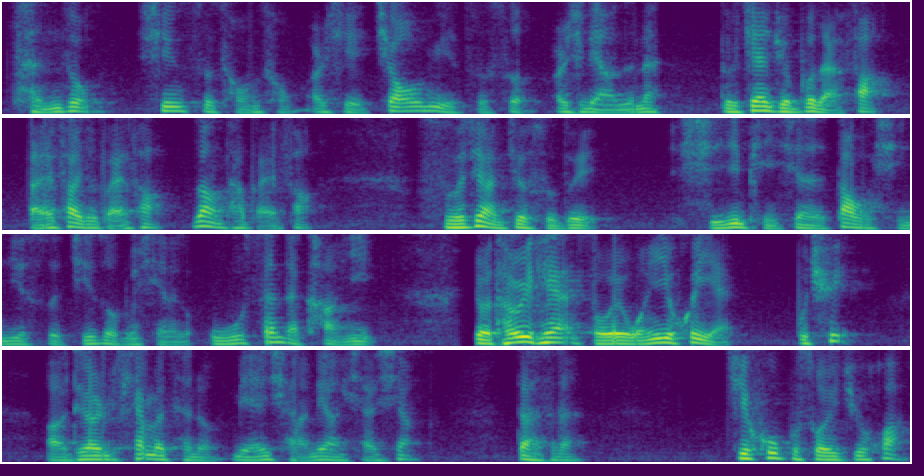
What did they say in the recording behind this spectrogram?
沉重、心事重重，而且焦虑之色。而且两人呢都坚决不染发，白发就白发，让他白发，实际上就是对习近平现在倒行逆施、极左路线的无声的抗议。有头一天所谓文艺汇演不去啊，第二天天安门城楼勉强亮一下相，但是呢几乎不说一句话，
